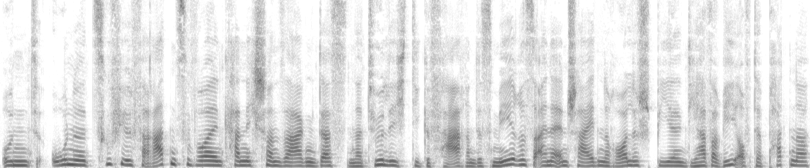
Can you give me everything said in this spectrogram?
und ohne zu viel verraten zu wollen, kann ich schon sagen, dass natürlich die Gefahren des Meeres eine entscheidende Rolle spielen. Die Havarie auf der Patna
